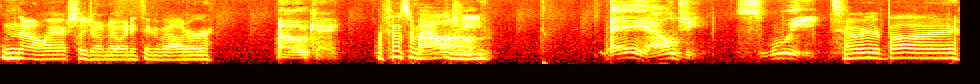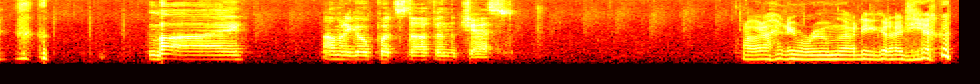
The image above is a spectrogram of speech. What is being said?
No, I actually don't know anything about her. Oh, okay. I found some algae. Um, Hey, algae. Sweet. Alright, bye. Bye. I'm gonna go put stuff in the chest. Oh, I don't have any room. That would be a good idea.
